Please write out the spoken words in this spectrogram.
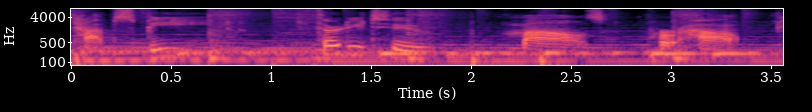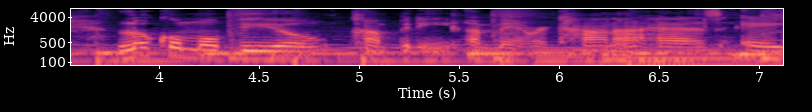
Top speed 32 miles per hour. Locomobile company Americana has a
